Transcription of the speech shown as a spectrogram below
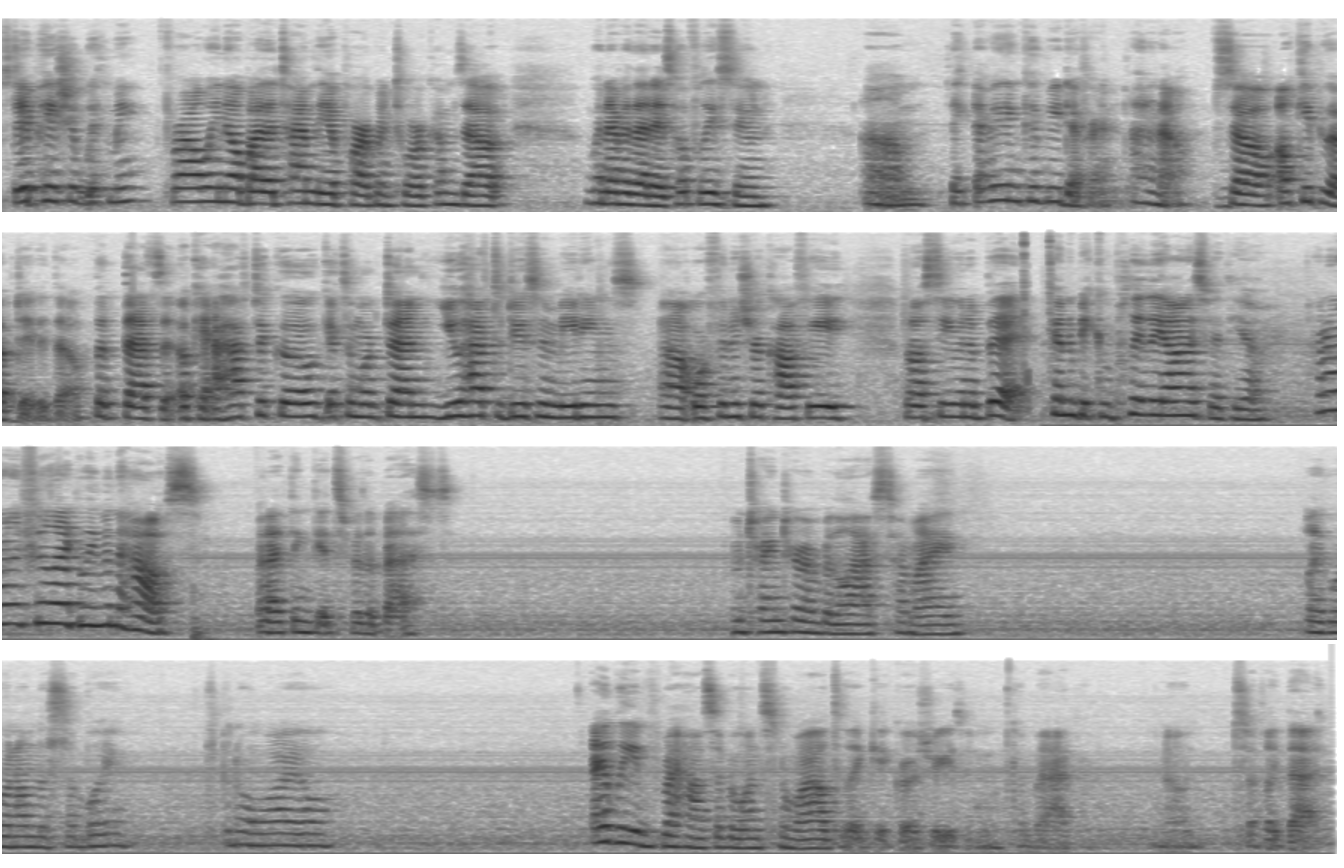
Stay patient with me. For all we know by the time the apartment tour comes out whenever that is hopefully soon um, like everything could be different. I don't know. So i'll keep you updated though. But that's it. Okay i have to go get some work done. You have to do some meetings uh, or finish your coffee but i'll see you in a bit. Gonna be completely honest with you. I don't really feel like leaving the house but i think it's for the best I'm trying to remember the last time I like went on the subway. It's been a while. I leave my house every once in a while to like get groceries and come back, you know, stuff like that.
